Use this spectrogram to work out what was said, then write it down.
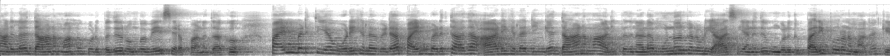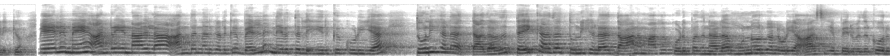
நாளில் தானமாக கொடுப்பது ரொம்பவே சிறப்பானதாகும் பயன்படுத்திய உடைகளை விட பயன்படுத்தாத ஆடைகளை நீங்கள் தானமாக அளிப்பதனால முன்னோர்களுடைய ஆசையானது உங்களுக்கு பரிபூரணமாக கிடைக்கும். மேலுமே அன்றைய நாளில் அந்தணர்களுக்கு வெள்ளை நிறத்தில் இருக்கக்கூடிய துணிகளை அதாவது தைக்காத துணிகளை தானமாக கொடுப்பதனால முன்னோர்களுடைய ஆசையை பெறுவதற்கு ஒரு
